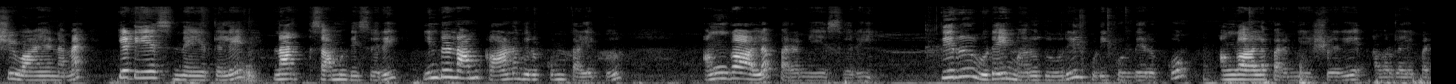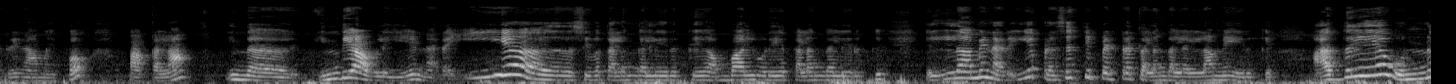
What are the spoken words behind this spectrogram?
சிவாய நம. கேடிஎஸ் நேயத்திலே நான் சாமுண்டீஸ்வரி. இன்று நாம் காணவிருக்கும் தலைப்பு அங்காள பரமேஸ்வரி. திருவிடை மருதூரில் குடிக்கொண்டிருக்கும் அங்காள பரமேஸ்வரி அவர்களை பற்றி நாம் இப்போ பார்க்கலாம். இந்த இந்தியாவிலேயே நிறைய சிவத்தலங்கள் இருக்கு அம்பாளுடைய தலங்கள் இருக்கு. எல்லாமே நிறைய பிரசித்தி பெற்ற தலங்கள் எல்லாமே இருக்கு. அதில் ஒன்று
